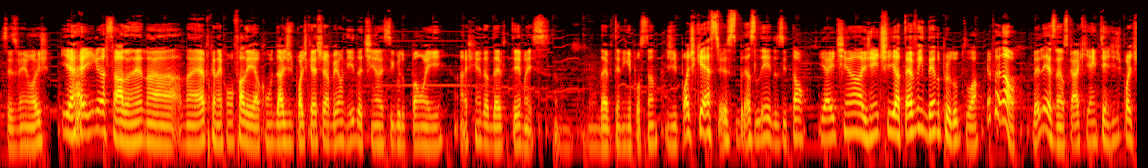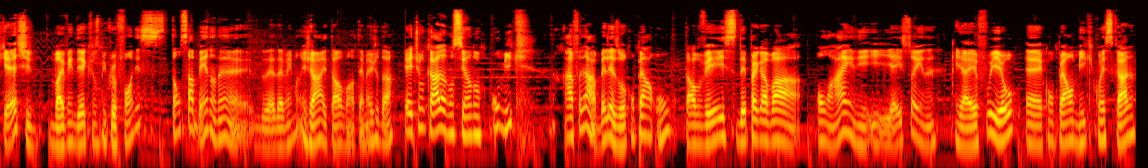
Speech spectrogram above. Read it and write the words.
vocês veem hoje. E é engraçado, né? Na, na época, né? Como eu falei, a comunidade de podcast era bem unida, tinha esse grupão aí. Acho que ainda deve ter, mas não deve ter ninguém postando. De podcasters brasileiros e tal. E aí tinha gente até vendendo produto lá. Eu falei, não, beleza, né? Os caras que entendem de podcast vai vender aqui uns microfones, estão sabendo, né? Devem manjar e tal, vão até me ajudar. E aí tinha um cara anunciando um mic Aí eu falei, ah, beleza, vou comprar um. Talvez dê pra gravar online e é isso aí, né? E aí fui eu é, comprar um mic com esse cara.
